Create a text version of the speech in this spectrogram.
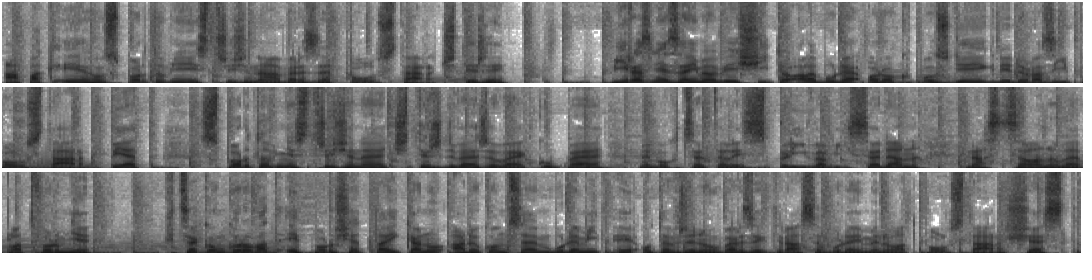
a pak i jeho sportovně střižená verze Polestar 4. Výrazně zajímavější to ale bude o rok později, kdy dorazí Polestar 5, sportovně střižené čtyřdveřové kupé nebo chcete-li splývavý sedan na zcela nové platformě. Chce konkurovat i Porsche Taycanu a dokonce bude mít i otevřenou verzi, která se bude jmenovat Polestar 6.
